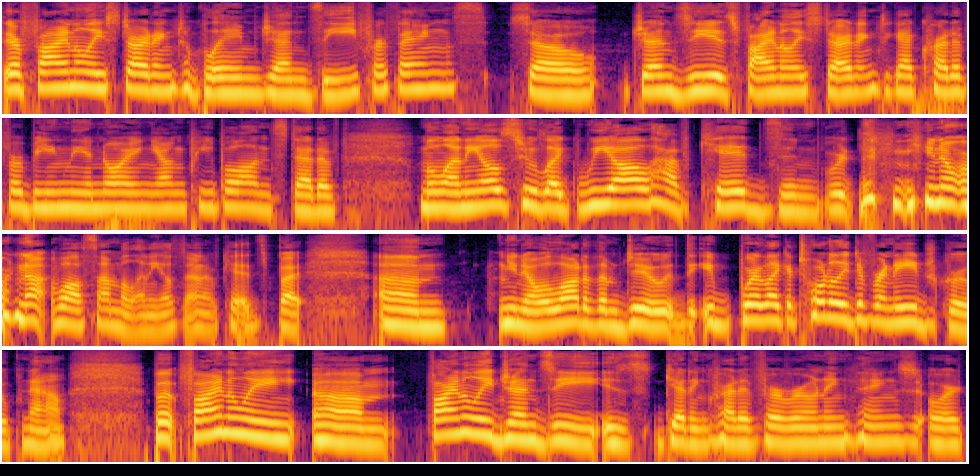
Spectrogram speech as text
They're finally starting to blame Gen Z for things. So Gen Z is finally starting to get credit for being the annoying young people instead of millennials who like we all have kids and we're you know we're not well some millennials don't have kids but um you know a lot of them do we're like a totally different age group now but finally um finally Gen Z is getting credit for ruining things or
